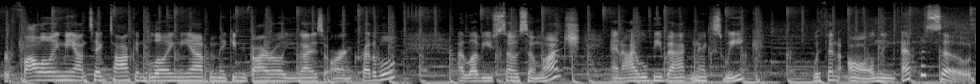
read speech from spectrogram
for following me on TikTok and blowing me up and making me viral. You guys are incredible. I love you so, so much. And I will be back next week with an all new episode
